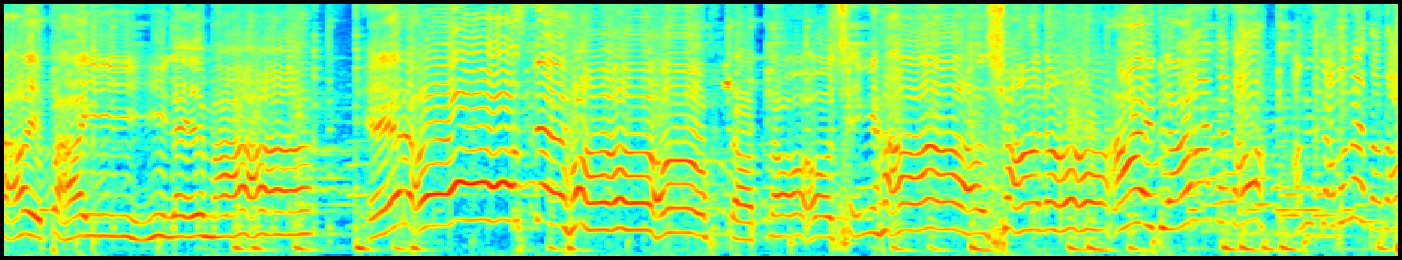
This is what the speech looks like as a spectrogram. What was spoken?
হায় পাইলে মা এর স্নেহ রত্ন সিংহাসন। আয় দাদা আমি যাব না দাদা।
